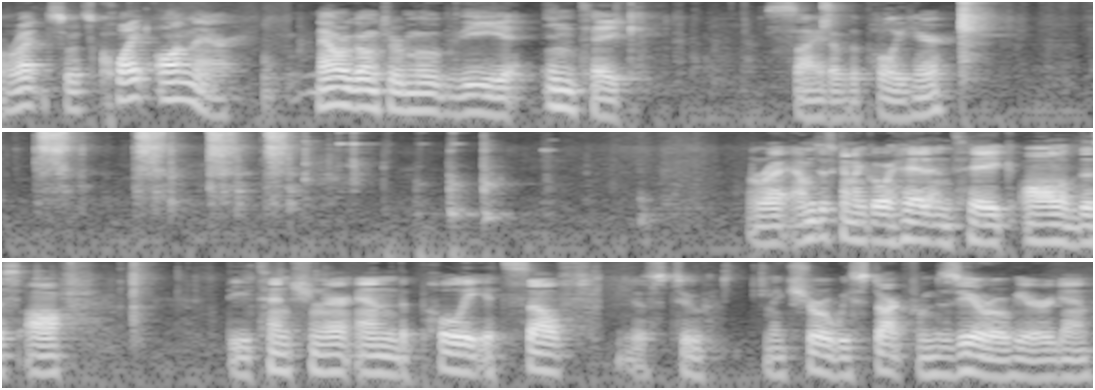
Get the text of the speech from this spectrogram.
All right, so it's quite on there. Now we're going to remove the intake side of the pulley here. All right, I'm just gonna go ahead and take all of this off the tensioner and the pulley itself just to make sure we start from zero here again.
